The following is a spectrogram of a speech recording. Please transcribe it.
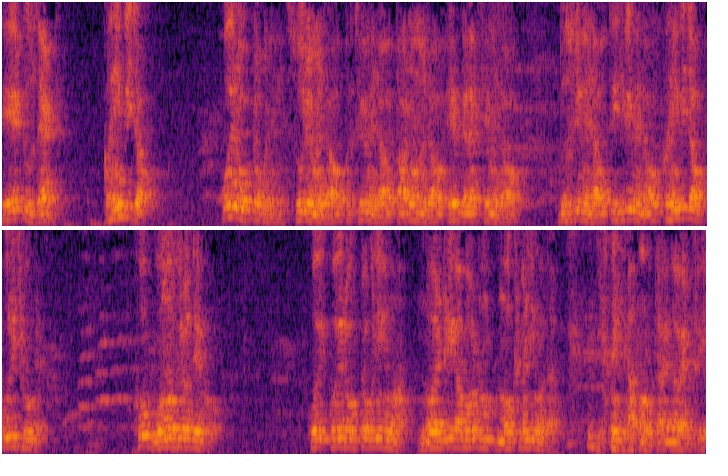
ए टू जेड कहीं भी जाओ। कोई रोक टोक नहीं। सूर्य में जाओ, पृथ्वी में जाओ, तारों में जाओ, एक गैलेक्सी में जाओ, दूसरी में जाओ, तीसरी में जाओ, कहीं भी जाओ, पूरी छूट है। खूब घूमो फिरो, देखो। कोई कोई रोक टोक नहीं हुआ। नो एंट्री का बोर्ड मोक्ष में नहीं होता। यहाँ होता है नो एंट्री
